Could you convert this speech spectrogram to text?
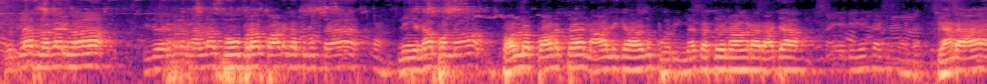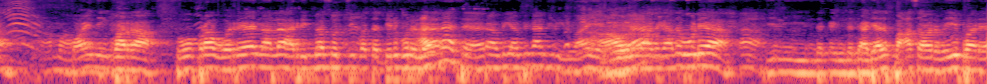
உங்க கிளாஸ்ல உட்காருங்க இது வரைக்கும் நல்லா சூப்பரா பாடம் கத்து கொடுத்தேன். நீங்க என்ன பண்ணோம் சொல்ல பாடத்தை நாளைக்காவது பொறுமையா கத்துனாங்கடா ராஜா. ஏன்டா. குழந்தைங்க பாடுறா சூப்பரா ஒரே நல்ல அருமையா சொல்லி பார்த்த திருக்குறள். சார். அப்படி அப்படி காமிச்சிருக்கு வாய் அவனுக்கு அதுக்கு அதை விடியா ஆ. நீ இந்த இந்த தாடியாவது பாஸ் ஆகிற வெய் பாரு.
